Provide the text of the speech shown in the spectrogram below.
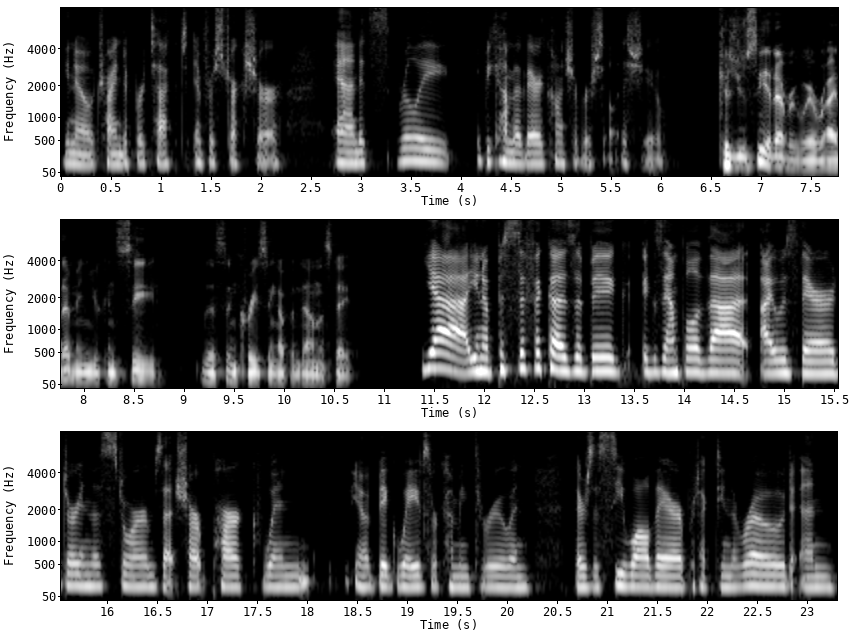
you know, trying to protect infrastructure. And it's really become a very controversial issue. Because you see it everywhere, right? I mean, you can see this increasing up and down the state. Yeah, you know, Pacifica is a big example of that. I was there during the storms at Sharp Park when, you know, big waves were coming through and there's a seawall there protecting the road and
